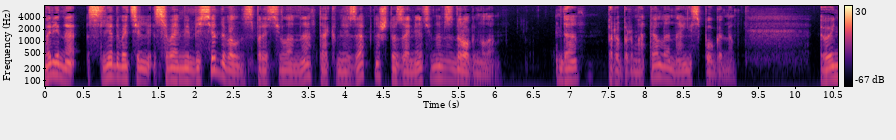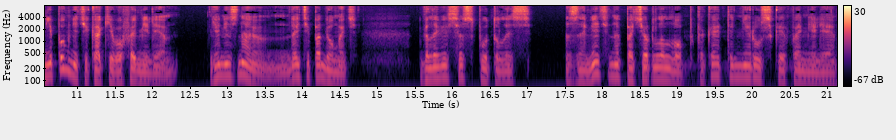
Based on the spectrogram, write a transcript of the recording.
«Марина, следователь с вами беседовал?» — спросила она так внезапно, что Замятина вздрогнула. «Да», — пробормотала она испуганно. «Вы не помните, как его фамилия?» «Я не знаю. Дайте подумать». В голове все спуталось. Заметина потерла лоб. Какая-то не русская фамилия.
